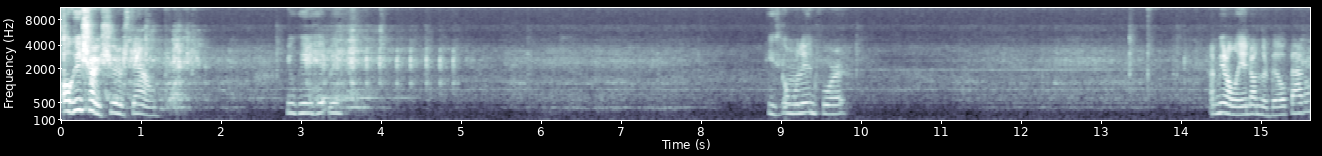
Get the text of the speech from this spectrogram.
Oh, he's trying to shoot us down. You can't hit me. He's going in for it. I'm gonna land on the build battle.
